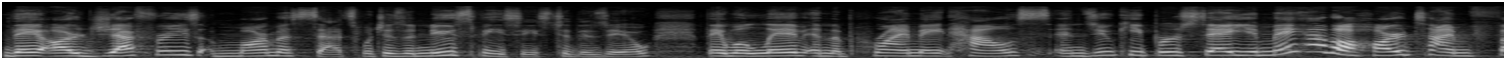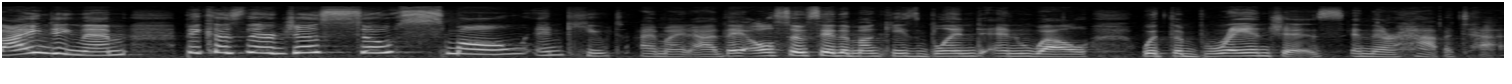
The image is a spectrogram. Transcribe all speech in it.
They are Geoffroy's marmosets, which is a new species to the zoo. They will live in the primate house, and zookeepers say you may have a hard time finding them because they're just so small and cute, I might add. They also say the monkeys blend in well with the branches in their habitat.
